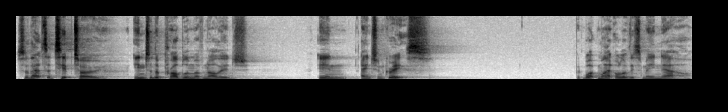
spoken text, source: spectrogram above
So that's a tiptoe into the problem of knowledge in ancient Greece. But what might all of this mean now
